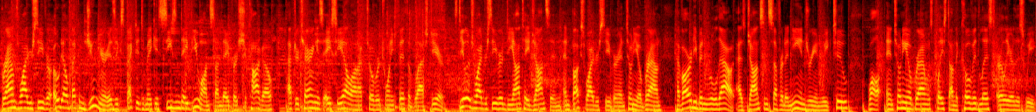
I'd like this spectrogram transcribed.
Browns wide receiver Odell Beckham Jr. is expected to make his season debut on Sunday versus Chicago after tearing his ACL on October 25th of last year. Steelers wide receiver Diontae Johnson and Bucs wide receiver Antonio Brown have already been ruled out as Johnson suffered a knee injury in week 2 while Antonio Brown was placed on the COVID list earlier this week.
